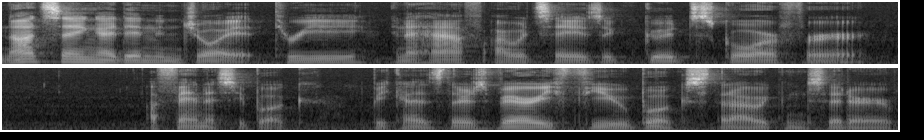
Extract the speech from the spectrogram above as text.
not saying I didn't enjoy it. Three and a half, I would say, is a good score for a fantasy book because there's very few books that I would consider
